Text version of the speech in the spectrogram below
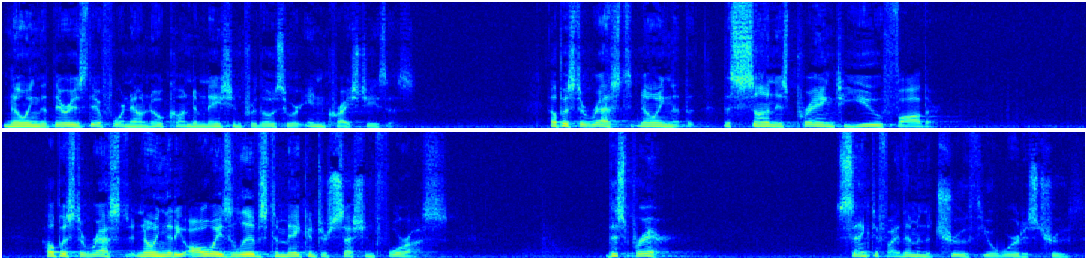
knowing that there is therefore now no condemnation for those who are in Christ Jesus. Help us to rest, knowing that the, the Son is praying to you, Father. Help us to rest, knowing that He always lives to make intercession for us. This prayer sanctify them in the truth. Your word is truth.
